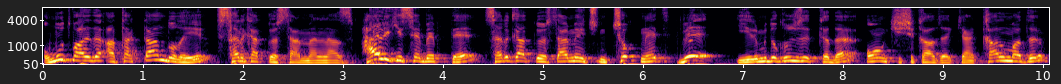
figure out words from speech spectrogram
Umut vadede ataktan dolayı sarı kart göstermen lazım. Her iki sebepte sarı kart gösterme için çok net ve 29 dakikada 10 kişi kalacakken kalmadı.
